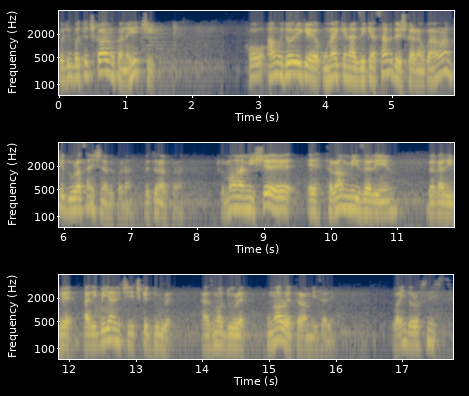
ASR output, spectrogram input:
کجا با تو چیکار می‌کنه؟ هیچی. خب همونطوری که اونایی که نزدیک هستن به تو اشکار نمی‌کنن. اونم که دور هستن هیچ نمی‌کنن. به تو نمی‌کنن. ما همیشه احترام می‌ذاریم به غریبه. غریبه یعنی چی؟ که دوره. از ما دوره. اونا رو احترام می‌ذاریم. و این درست نیست.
